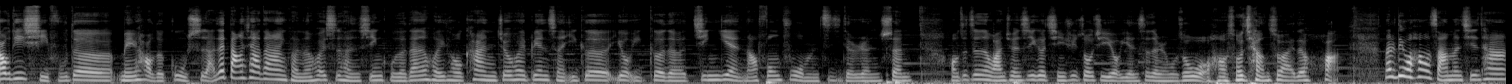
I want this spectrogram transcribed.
高低起伏的美好的故事啊，在当下当然可能会是很辛苦的，但是回头看就会变成一个又一个的经验，然后丰富我们自己的人生。哦，这真的完全是一个情绪周期有颜色的人。我说 我哈所讲出来的话。那六号闸门其实它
